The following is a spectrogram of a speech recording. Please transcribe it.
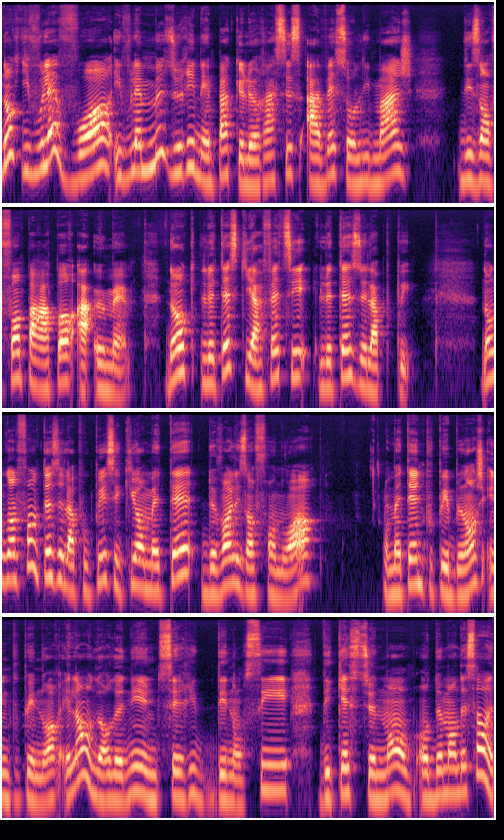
Donc, il voulait voir, il voulait mesurer l'impact que le racisme avait sur l'image des enfants par rapport à eux-mêmes. Donc, le test qu'il a fait, c'est le test de la poupée. Donc, dans le fond, le test de la poupée, c'est qu'on mettait devant les enfants noirs, on mettait une poupée blanche et une poupée noire. Et là, on leur donnait une série d'énoncés, des questionnements. On, demandait ça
